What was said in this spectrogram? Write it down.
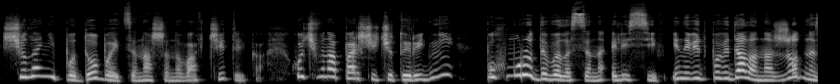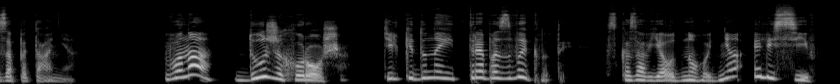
що Лені подобається наша нова вчителька, хоч вона перші чотири дні похмуро дивилася на Елісів і не відповідала на жодне запитання. Вона дуже хороша, тільки до неї треба звикнути, сказав я одного дня Елісів,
